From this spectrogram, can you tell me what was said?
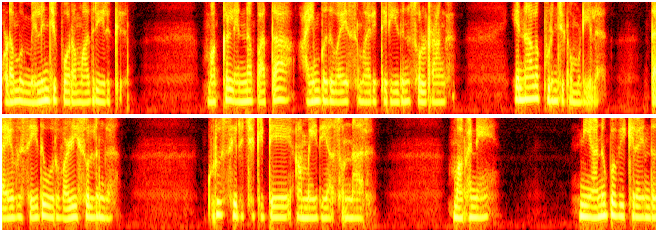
உடம்பு மெலிஞ்சு போகிற மாதிரி இருக்குது மக்கள் என்ன பார்த்தா ஐம்பது வயசு மாதிரி தெரியுதுன்னு சொல்கிறாங்க என்னால் புரிஞ்சுக்க முடியல. தயவு செய்து ஒரு வழி சொல்லுங்க. குரு சிரிச்சுக்கிட்டே அமைதியாக சொன்னார். மகனே நீ அனுபவிக்கிற இந்த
